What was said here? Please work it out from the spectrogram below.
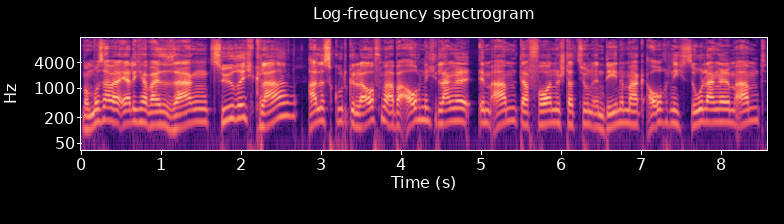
Man muss aber ehrlicherweise sagen, Zürich, klar, alles gut gelaufen, aber auch nicht lange im Amt. Davor eine Station in Dänemark, auch nicht so lange im Amt.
